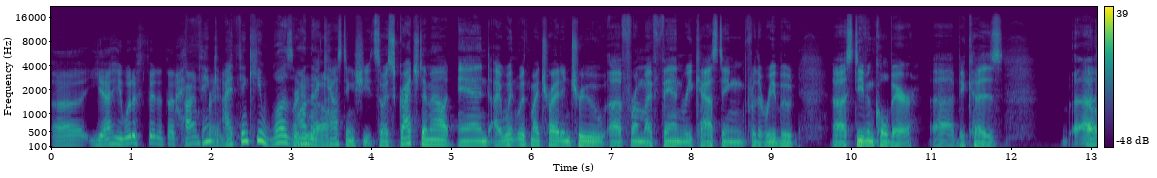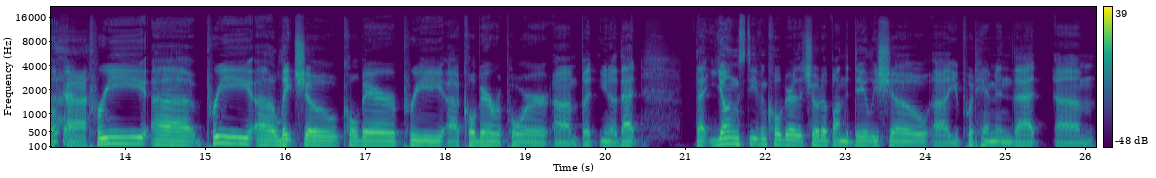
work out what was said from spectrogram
Uh, yeah, he would have fit at that time I think frame. I think he was on that well. casting sheet. So I scratched him out, and I went with my tried and true uh, from my fan recasting for the reboot, uh, Stephen Colbert, uh, because oh, okay. pre uh, pre uh, late show Colbert, pre uh, Colbert Report, um, but you know that that young Stephen Colbert that showed up on the Daily Show, uh, you put him in that. Um,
